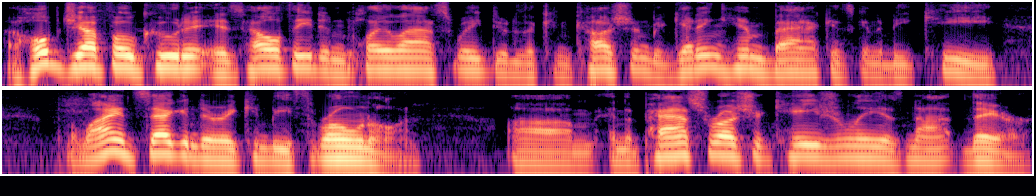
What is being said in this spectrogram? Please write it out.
I hope Jeff Okudah is healthy. Didn't play last week due to the concussion, but getting him back is going to be key. The Lions secondary can be thrown on, um, and the pass rush occasionally is not there.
